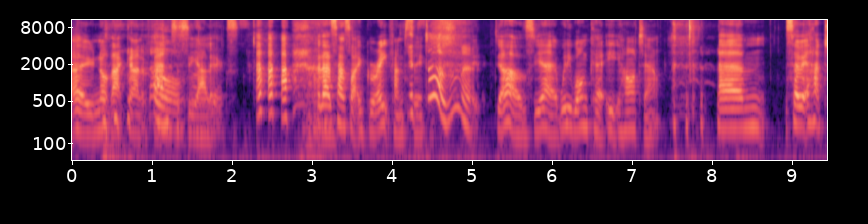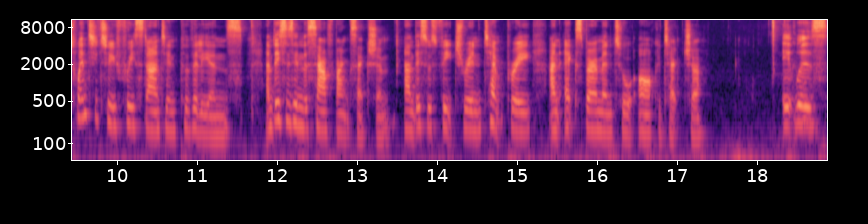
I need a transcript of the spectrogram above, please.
No, not that kind of fantasy, okay. Alex. but that sounds like a great fantasy. It does, doesn't it? It does, yeah. Willy Wonka, eat your heart out. um, so it had 22 freestanding pavilions, and this is in the South Bank section. And this was featuring temporary and experimental architecture. It was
